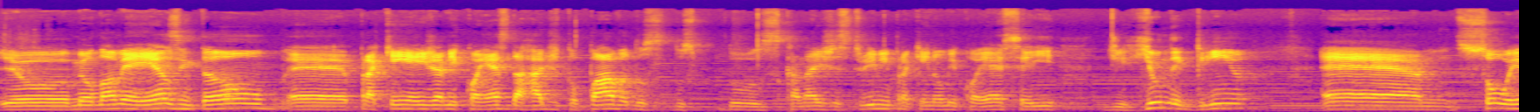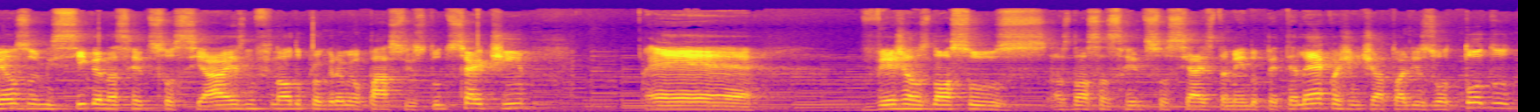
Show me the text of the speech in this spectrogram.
Eu, meu nome é Enzo, então, é, para quem aí já me conhece da Rádio Topava, dos, dos, dos canais de streaming, para quem não me conhece aí de Rio Negrinho, é, sou o Enzo, me siga nas redes sociais, no final do programa eu passo isso tudo certinho. É, vejam os nossos, as nossas redes sociais também do Peteleco, a gente atualizou todo,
